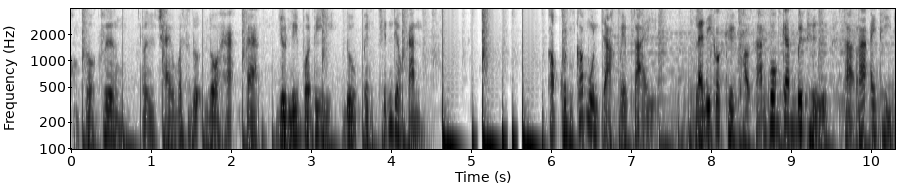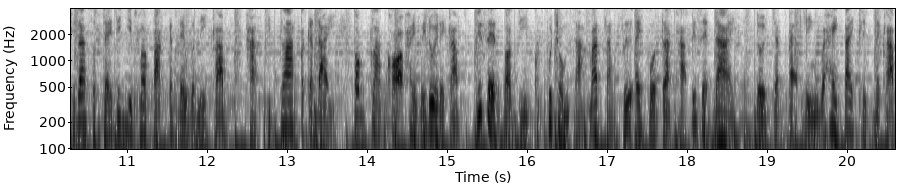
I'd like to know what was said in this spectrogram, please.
ของตัวเครื่อง หรือใช้วัสดุโลหะแบบยูนิบอดี้ดูเป็นชิ้นเดียวกัน ขอบคุณข้อมูลจากเว็บไซต์ และนี่ก็คือข่าวสารวงการมือถือ สาระไอทีที่น่าสนใจที่หยิบมาฝากกันในวันนี้ครับ หากผิดพลาดประการใด ต้องกราบขออภัยไว้ด้วยนะครับ พิเศษตอนนี้คุณผู้ชมสามารถสั่งซื้อ iPhone ราคาพิเศษได้ โดยจะแปะลิงก์ไว้ให้ใต้คลิปนะครับ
